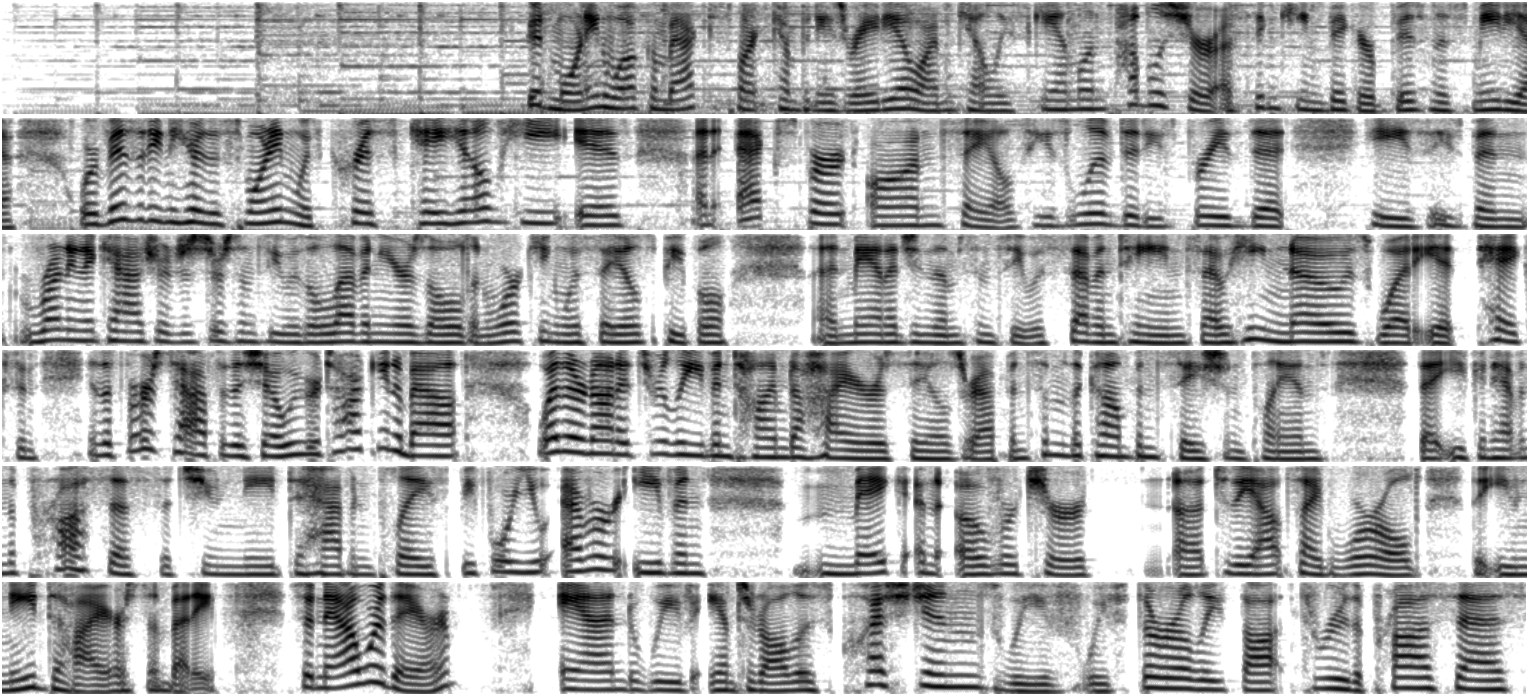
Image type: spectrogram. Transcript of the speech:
Good morning. Welcome back to Smart Companies Radio. I'm Kelly Scanlon, publisher of Thinking Bigger Business Media. We're visiting here this morning with Chris Cahill. He is an expert on sales. He's lived it, he's breathed it. He's he's been running a cash register since he was 11 years old and working with salespeople and managing them since he was 17. So he knows what it takes. And in the first half of the show, we were talking about whether or not it's really even time to hire a sales rep and some of the compensation plans that you can have in the process that you need to have in place place before you ever even make an overture uh, to the outside world that you need to hire somebody. So now we're there and we've answered all those questions. We've we've thoroughly thought through the process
